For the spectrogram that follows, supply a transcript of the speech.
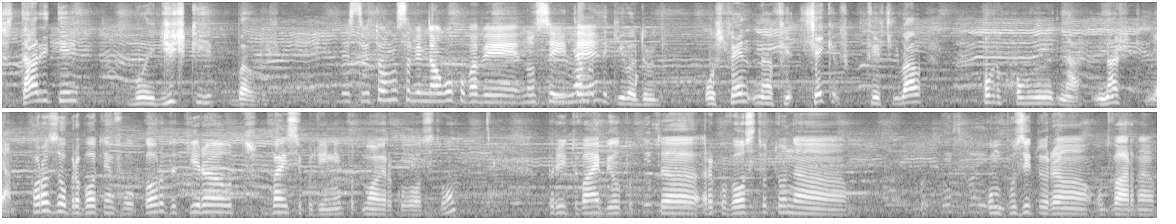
старите боеджички българи. Действително са ви много хубави носиите. Няма такива други. Освен на всеки фестивал, по-хубави от нашите няма. Хора за обработен фолклор датира от 20 години под мое ръководство. Преди това е бил под ръководството на композитора от Варна,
